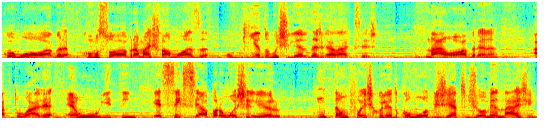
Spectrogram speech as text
como obra, como sua obra mais famosa, o Guia do Mochileiro das Galáxias. Na obra, né, a toalha é um item essencial para o mochileiro. Então foi escolhido como objeto de homenagem,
